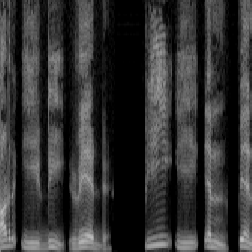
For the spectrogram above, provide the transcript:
R E D red P E N pen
